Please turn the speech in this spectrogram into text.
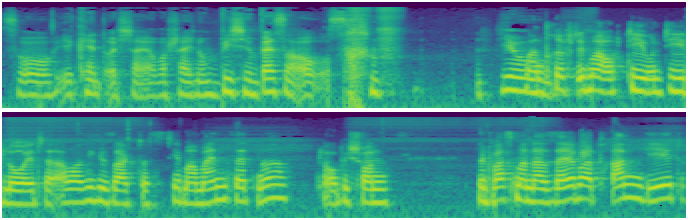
So, ihr kennt euch da ja wahrscheinlich noch ein bisschen besser aus. Jo. Man trifft immer auch die und die Leute. Aber wie gesagt, das Thema Mindset, ne, glaube ich schon, mit was man da selber dran geht.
